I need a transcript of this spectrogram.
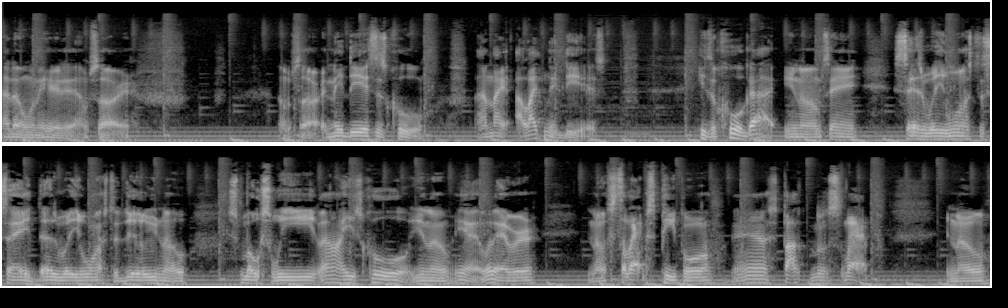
I don't want to hear that. I'm sorry. I'm sorry. Nate Diaz is cool. I like I like Nate Diaz. He's a cool guy, you know what I'm saying? Says what he wants to say, does what he wants to do, you know, smokes weed. Oh, he's cool, you know, yeah, whatever. You know, slaps people. Yeah, Stockton slap. You know,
